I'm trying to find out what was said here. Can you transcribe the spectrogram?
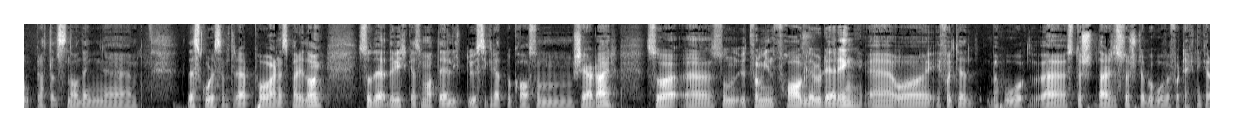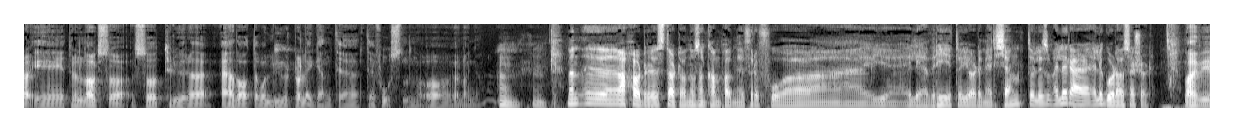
opprettelsen av den, eh, det skolesenteret på Værnes i dag. Så det, det virker som at det er litt usikkerhet på hva som skjer der. Så eh, sånn ut fra min faglige vurdering eh, og i forhold til behovet, størst, der det største behovet for teknikere er i Trøndelag, så, så tror jeg, jeg da at det var lurt å legge den til, til Fosen og Ørlandet. Mm, mm. Men uh, har dere starta noen sånn kampanje for å få uh, elever hit og gjøre det mer kjent, liksom, eller, er, eller går det av seg sjøl? Nei, vi,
